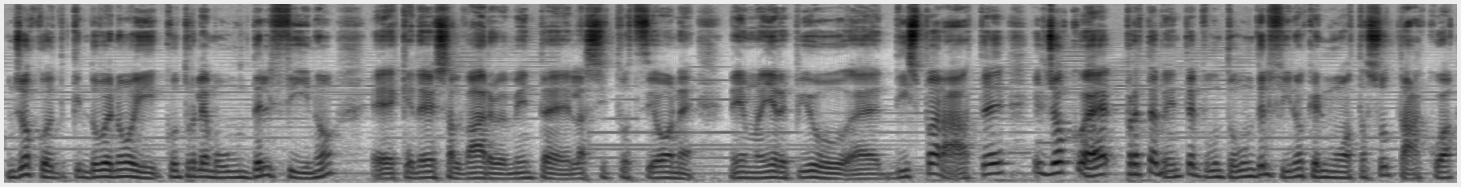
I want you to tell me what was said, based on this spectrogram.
un gioco dove noi controlliamo un delfino eh, che deve salvare ovviamente la situazione nelle maniere più eh, disparate. Il gioco è prettamente appunto un delfino che nuota sott'acqua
